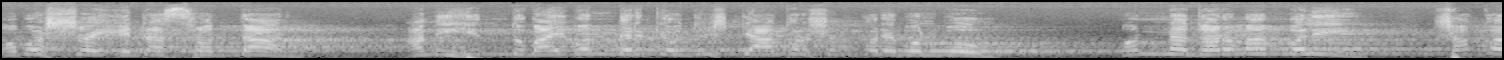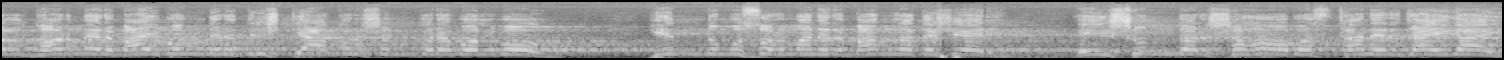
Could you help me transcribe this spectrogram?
অবশ্যই এটা শ্রদ্ধার। আমি হিন্দু ভাই বোনদেরকেও দৃষ্টি আকর্ষণ করে বলব, অন্য ধর্মাম্বলী সকল ধর্মের ভাই বোনদের দৃষ্টি আকর্ষণ করে বলব, হিন্দু, মুসলমানের, বাংলাদেশের এই সুন্দর সহ অবস্থানের জায়গায়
